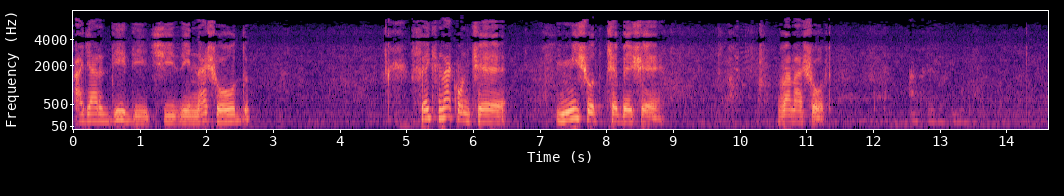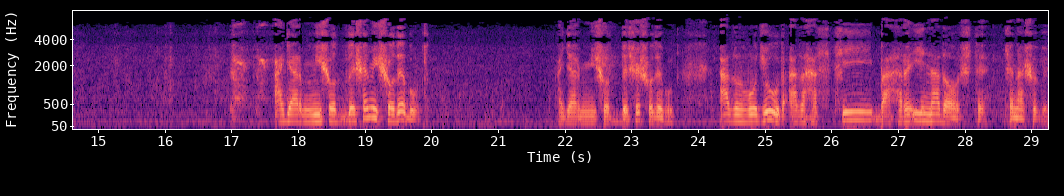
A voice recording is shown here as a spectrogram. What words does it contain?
اگر دیدی چیزی نشد فکر نکن که می‌شد که بشه و نشد. اگر می‌شد بشه می‌شده بود. اگر می‌شد بشه شده بود. از وجود از هستی بهره ای نداشته که نشده.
